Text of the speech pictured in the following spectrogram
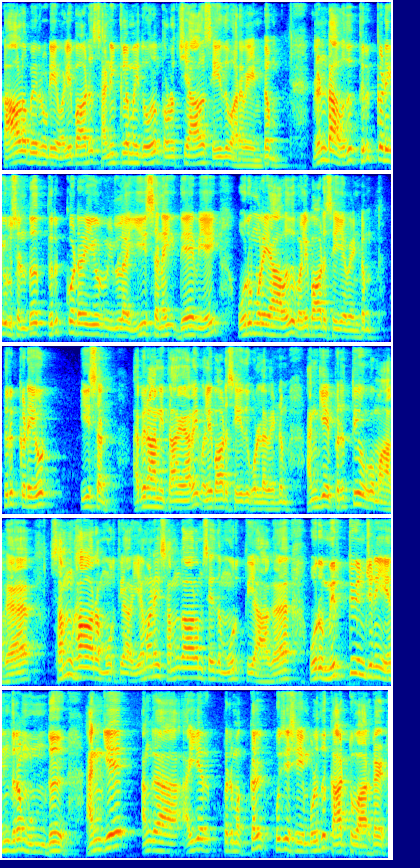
காலபைரருடைய வழிபாடு சனிக்கிழமை தோறும் தொடர்ச்சியாக செய்து வர வேண்டும். இரண்டாவது திருக்கடையூர் சென்று திருக்கடையூரில் உள்ள ஈசனை தேவியை ஒரு முறையாவது வழிபாடு செய்ய வேண்டும். திருக்கடையூர் ஈசன். அபிராமி தாயாரை வழிபாடு செய்து கொள்ள வேண்டும். அங்கே பிரத்யேகமாக சம்ஹார மூர்த்தியாக யமனை சம்ஹாரம் செய்த மூர்த்தியாக ஒரு மிருத்யுஞ்சனி எந்திரம் உண்டு. அங்கே அங்கே ஐயர் பெருமக்கள் பூஜை செய்யும் பொழுது காட்டுவார்கள்.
